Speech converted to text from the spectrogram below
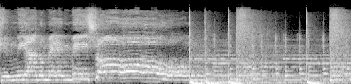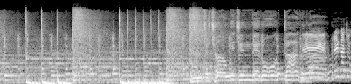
Keep me out, don't make me strong.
